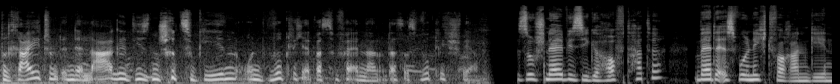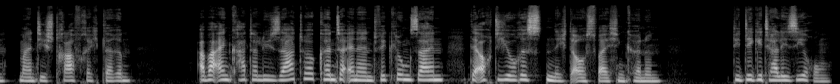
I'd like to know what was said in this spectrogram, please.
bereit und in der Lage, diesen Schritt zu gehen und wirklich etwas zu verändern. Und das ist wirklich schwer. So schnell wie sie gehofft hatte, werde es wohl nicht vorangehen, meint die Strafrechtlerin. Aber ein Katalysator könnte eine Entwicklung sein, der auch die Juristen nicht ausweichen können. die Digitalisierung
